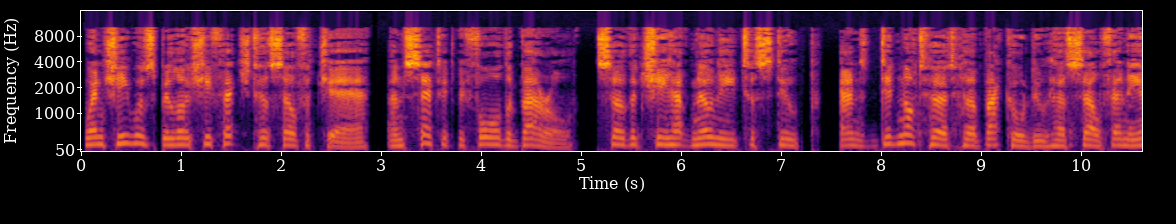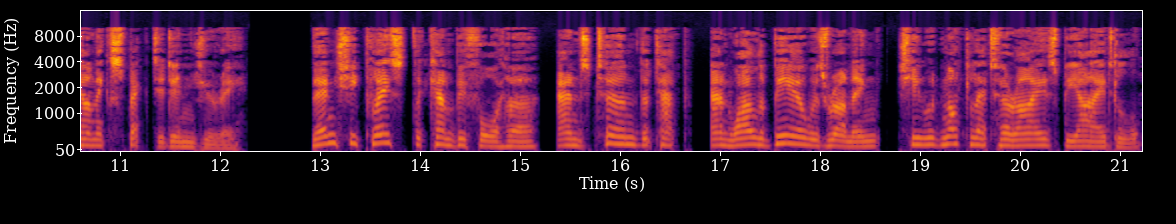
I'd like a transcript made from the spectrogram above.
When she was below she fetched herself a chair, and set it before the barrel, so that she had no need to stoop, and did not hurt her back or do herself any unexpected injury. Then she placed the can before her, and turned the tap, and while the beer was running, she would not let her eyes be idle,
